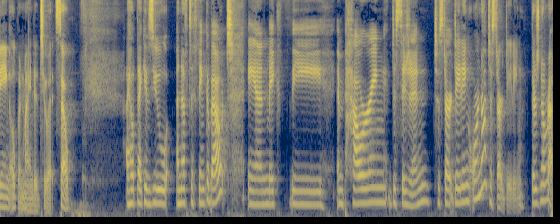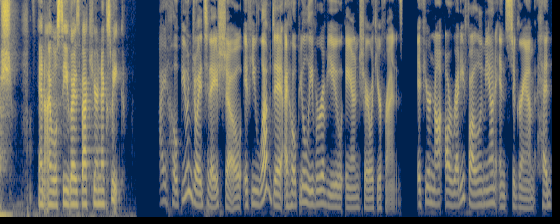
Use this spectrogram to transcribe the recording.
being open minded to it. So I hope that gives you enough to think about and make the empowering decision to start dating or not to start dating. There's no rush. And I will see you guys back here next week. I hope you enjoyed today's show. If you loved it, I hope you'll leave a review and share with your friends. If you're not already following me on Instagram, head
